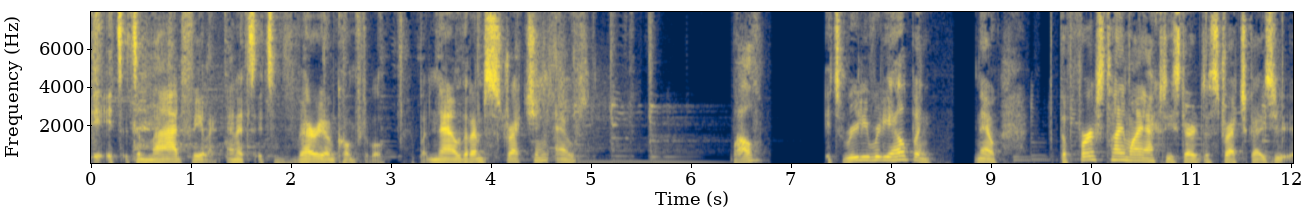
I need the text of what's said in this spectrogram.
it, it's it's a mad feeling and it's it's very uncomfortable. But now that I'm stretching out, well, it's really, really helping. Now, the first time I actually started to stretch, guys, you,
